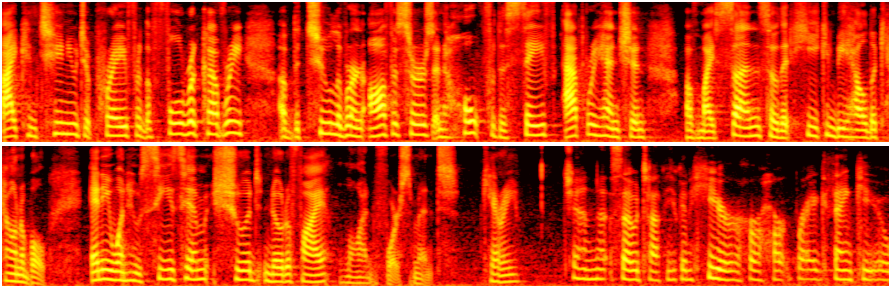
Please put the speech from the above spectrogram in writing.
I continue to pray for the full recovery of the two La Vergne officers and hope for the safe apprehension of my son so that he can be held accountable. Anyone who sees him should notify law enforcement. Carrie? Jen, so tough. You can hear her heartbreak. Thank you.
